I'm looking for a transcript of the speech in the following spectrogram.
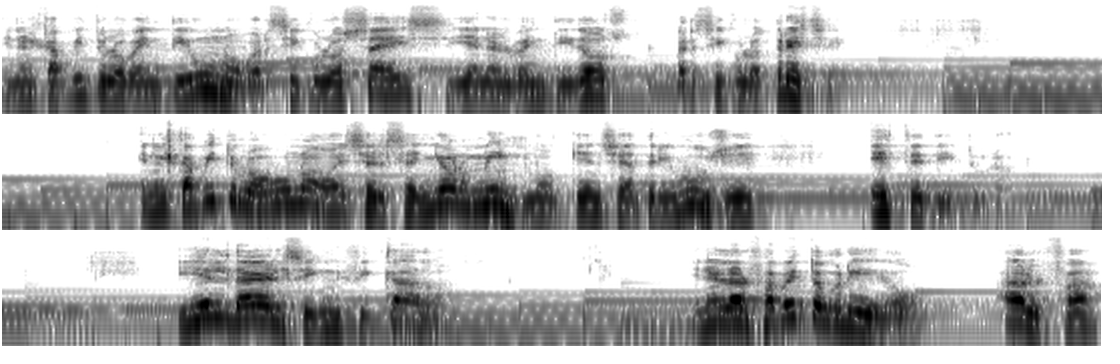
en el capítulo 21, versículo 6 y en el 22, versículo 13. En el capítulo 1 es el Señor mismo quien se atribuye este título. Y él da el significado. En el alfabeto griego, alfa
